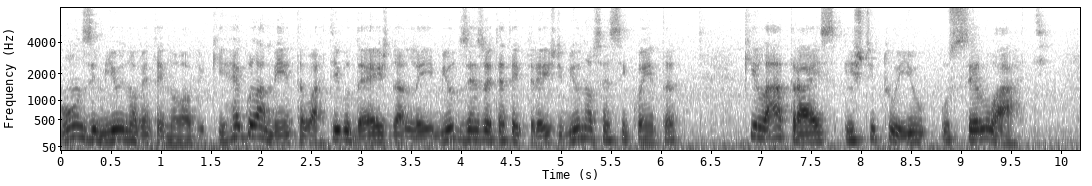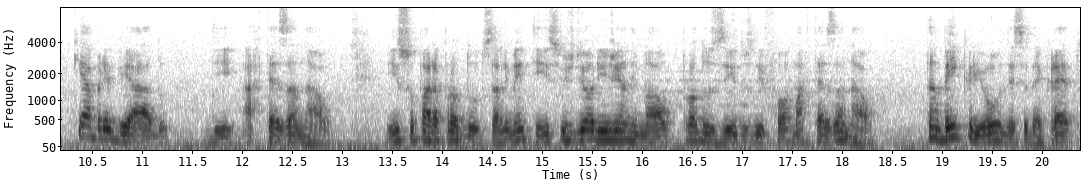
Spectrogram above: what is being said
11.099, que regulamenta o artigo 10 da Lei 1283 de 1950, que lá atrás instituiu o selo arte, que é abreviado de artesanal. Isso para produtos alimentícios de origem animal produzidos de forma artesanal. Também criou, nesse decreto,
